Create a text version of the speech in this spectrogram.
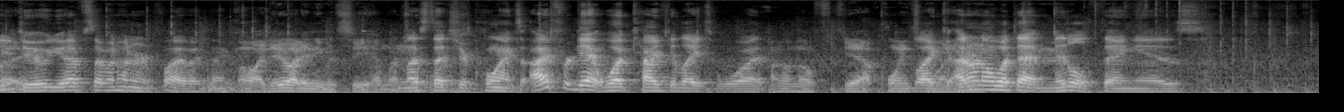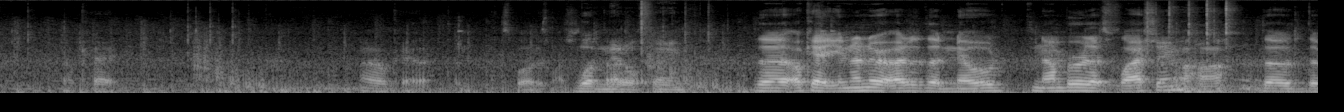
no, you do. You have 705, I think. Oh, I do. I didn't even see how much. Unless that's your points. I forget what calculates what. I don't know. If, yeah, points. Like. I don't know what that middle thing is. Okay. Oh, okay, explode as much. as I What thought. middle thing? The okay, you know under under the node number that's flashing. Uh huh. The the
